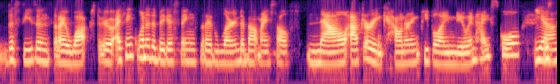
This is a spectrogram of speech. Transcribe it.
the seasons that I walked through. I think one of the biggest things that I've learned about myself now after encountering people I knew in high school yeah.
